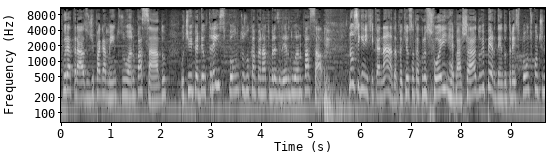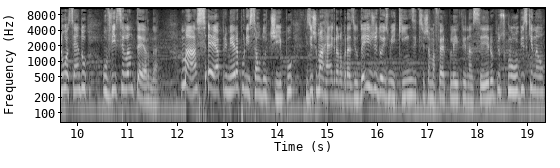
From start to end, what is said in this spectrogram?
por atraso de pagamentos no ano passado. O time perdeu três pontos no Campeonato Brasileiro do ano passado. Não significa nada, porque o Santa Cruz foi rebaixado e perdendo três pontos continua sendo o vice-lanterna. Mas é a primeira punição do tipo. Existe uma regra no Brasil desde 2015 que se chama fair play financeiro, que os clubes que não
